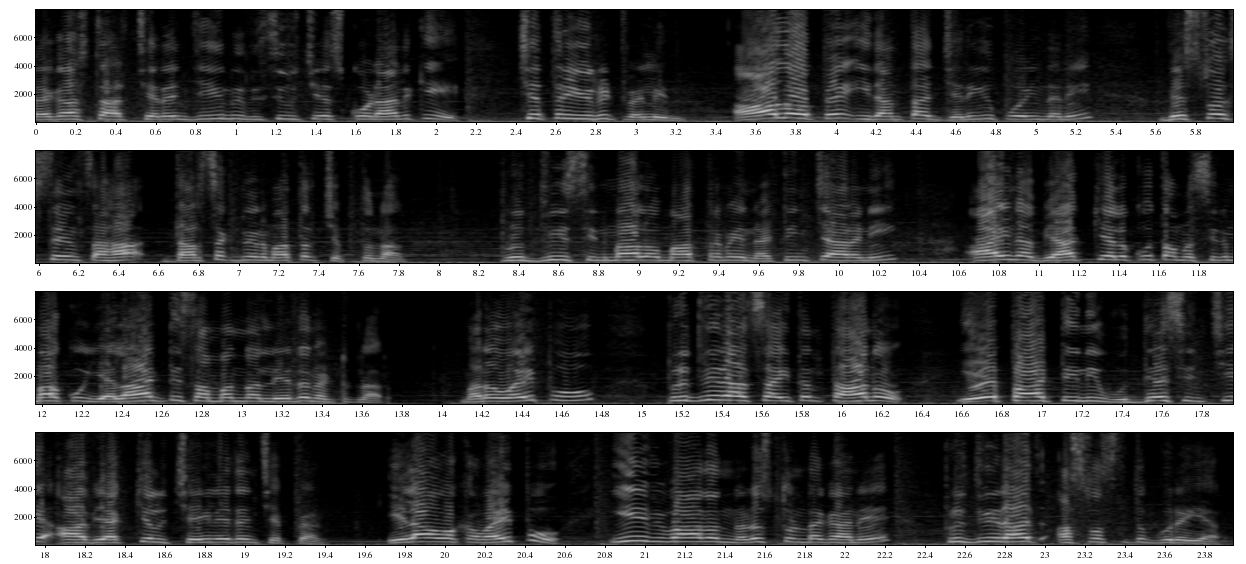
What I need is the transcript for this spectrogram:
మెగాస్టార్ చిరంజీవిని రిసీవ్ చేసుకోవడానికి చిత్ర యూనిట్ వెళ్ళింది. ఆలోపే ఇదంతా జరిగిపోయిందని విశ్వక్సేన్ సహా దర్శక నిర్మాతలు చెప్తున్నారు. పృథ్వీ సినిమాలో మాత్రమే నటించారని ఆయన వ్యాఖ్యలకు తమ సినిమాకు ఎలాంటి సంబంధం లేదని అంటున్నారు. మరోవైపు పృథ్వీరాజ్ సైతం తాను ఏ పార్టీని ఉద్దేశించి ఆ వ్యాఖ్యలు చేయలేదని చెప్పాడు. ఇలా ఒకవైపు ఈ వివాదం నడుస్తుండగానే పృథ్వీరాజ్ అస్వస్థతకు గురయ్యారు.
